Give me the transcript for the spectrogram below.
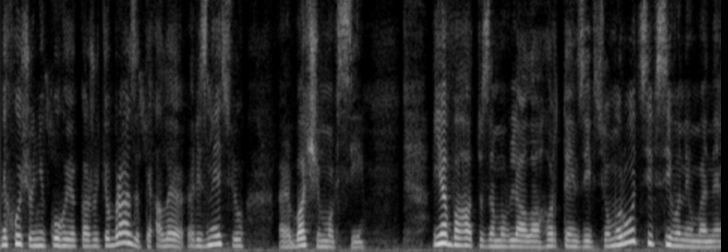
Не хочу нікого, як кажуть, образити, але різницю е, бачимо всі. Я багато замовляла гортензій в цьому році. Всі вони в мене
